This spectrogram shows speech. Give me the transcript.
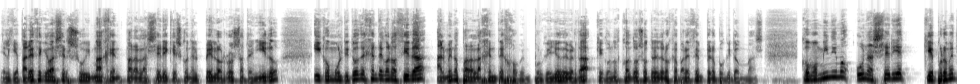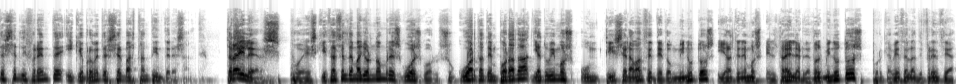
el que parece que va a ser su imagen para la serie, que es con el pelo rosa teñido, y con multitud de gente conocida, al menos para la gente joven, porque yo de verdad que conozco a dos o tres de los que aparecen, pero poquitos más. Como mínimo, una serie que promete ser diferente y que promete ser bastante interesante. Trailers, pues quizás el de mayor nombre es Westworld, su cuarta temporada, ya tuvimos un teaser avance de dos minutos y ahora tenemos el tráiler de dos minutos, porque a veces la diferencia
